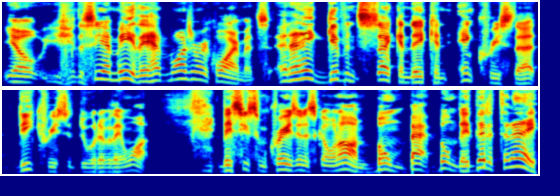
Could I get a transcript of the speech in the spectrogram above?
you know, the CME, they have margin requirements. At any given second, they can increase that, decrease it, do whatever they want. They see some craziness going on. Boom, bat, boom. They did it today.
